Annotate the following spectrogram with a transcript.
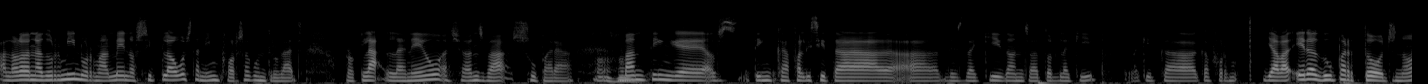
a l'hora d'anar a dormir, normalment, o si plou, els tenim força controlats. Però, clar, la neu, això ens va superar. Uh -huh. Vam tinguer, els tinc que felicitar eh, des d'aquí doncs, a tot l'equip, l'equip que, que form... ja va, era dur per tots, no?,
